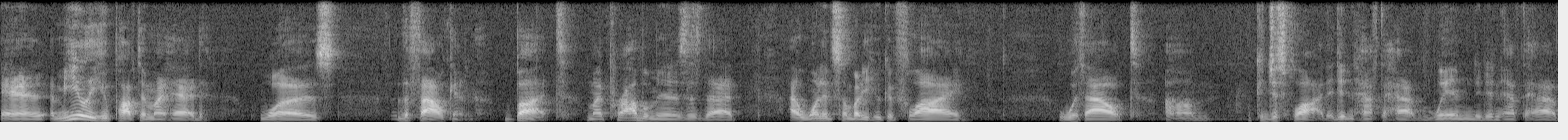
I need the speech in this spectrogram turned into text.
And immediately who popped in my head was the Falcon. But my problem is is that I wanted somebody who could fly without um, could just fly. They didn't have to have wind. They didn't have to have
